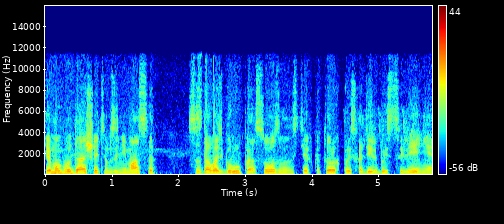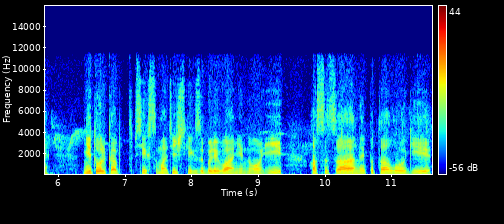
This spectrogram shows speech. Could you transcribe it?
Я мог бы дальше этим заниматься, создавать группы осознанности, в которых происходили бы исцеления не только от психосоматических заболеваний, но и от социальной патологии.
